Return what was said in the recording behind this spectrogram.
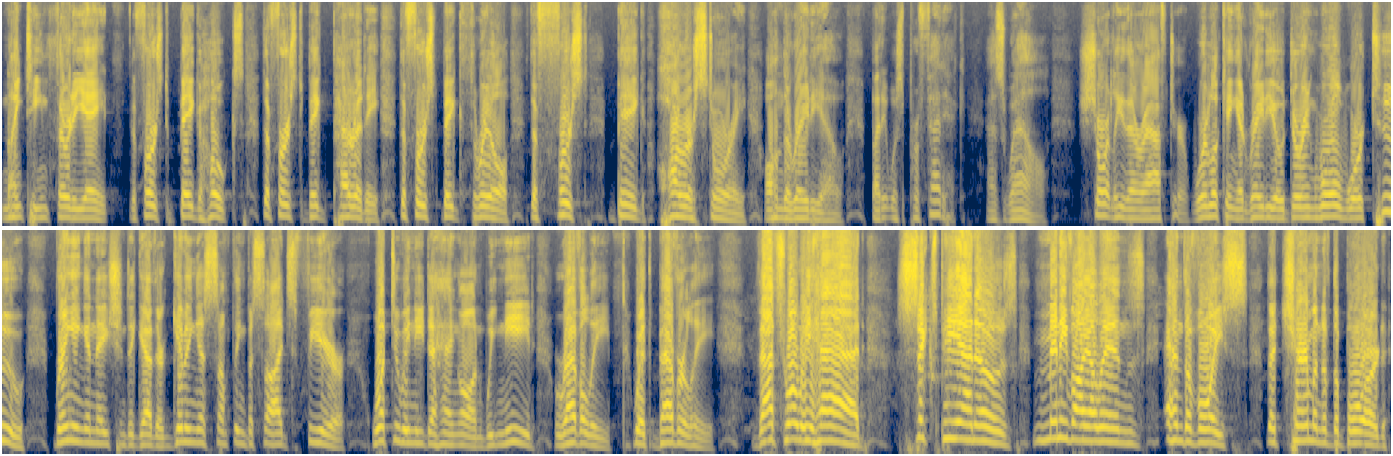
1938, the first big hoax, the first big parody, the first big thrill, the first big horror story on the radio. But it was prophetic as well. Shortly thereafter, we're looking at radio during World War II, bringing a nation together, giving us something besides fear. What do we need to hang on? We need Reveille with Beverly. That's what we had. Six pianos, many violins, and the voice, the chairman of the board,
